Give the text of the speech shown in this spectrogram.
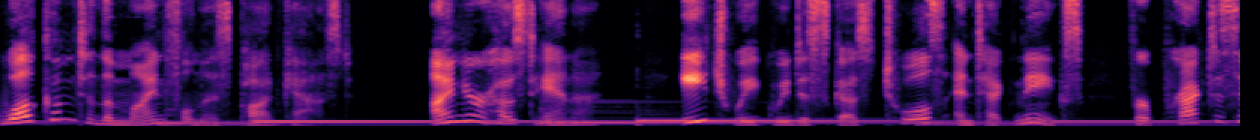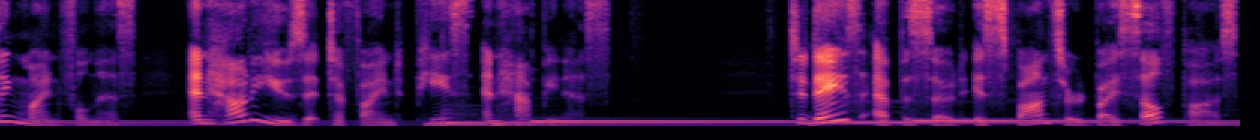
Welcome to the Mindfulness Podcast. I'm your host, Anna. Each week, we discuss tools and techniques for practicing mindfulness and how to use it to find peace and happiness. Today's episode is sponsored by Selfpause,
